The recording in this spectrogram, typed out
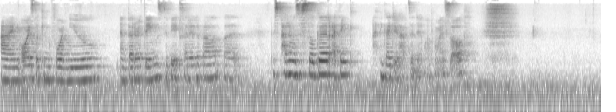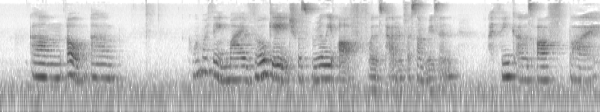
I'm always looking for new and better things to be excited about, but this pattern was just so good. I think I think I do have to knit one for myself. Um, oh, um, one more thing. My row gauge was really off for this pattern for some reason. Think I was off by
